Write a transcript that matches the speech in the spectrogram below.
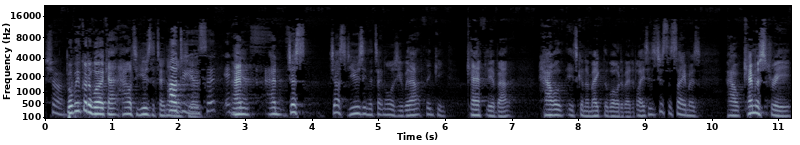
Sure. But we've got to work out how to use the technology. How to use it, it- and yes. and just just using the technology without thinking carefully about how it's going to make the world a better place. It's just the same as how chemistry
